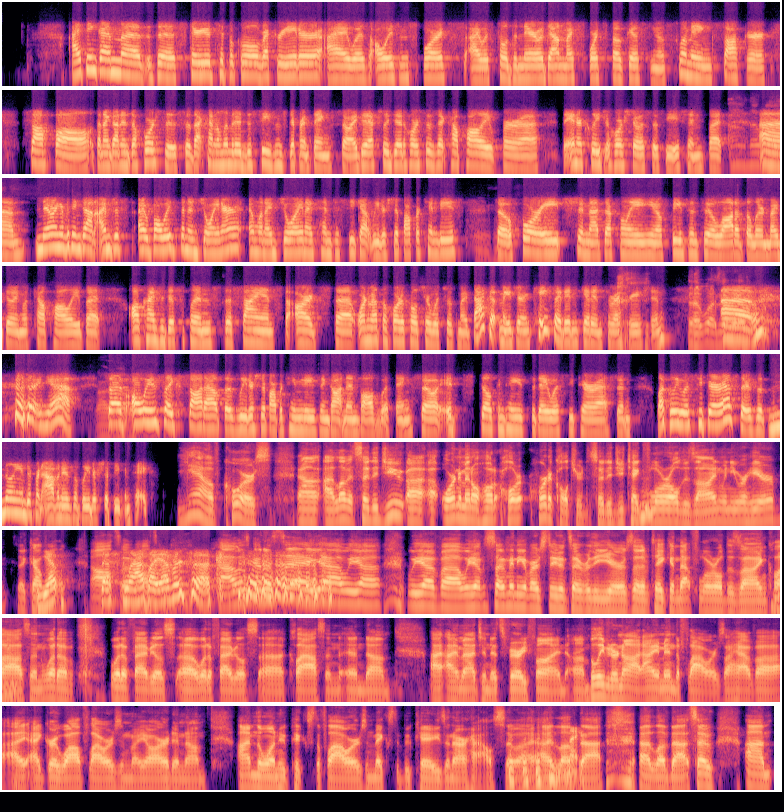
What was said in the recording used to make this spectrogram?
I think I'm uh, the stereotypical recreator. I was always in sports. I was told to narrow down my sports focus, you know, swimming, soccer, softball. Then I got into horses, so that kind of limited the seasons, different things. So I did actually did horses at Cal Poly for uh, the Intercollegiate Horse Show Association. But oh, no um, narrowing everything down, I'm just I've always been a joiner, and when I join, I tend to seek out leadership opportunities. Mm-hmm. So 4-H, and that definitely you know feeds into a lot of the learn by doing with Cal Poly, but all kinds of disciplines, the science, the arts, the ornamental horticulture, which was my backup major in case I didn't get into recreation. that wasn't um, yeah. I so I've it. always like sought out those leadership opportunities and gotten involved with things. So it still continues today with CPRS. And luckily with CPRS, there's a million different avenues of leadership you can take. Yeah, of course. Uh, I love it. So, did you uh, uh, ornamental horticulture? So, did you take mm-hmm. floral design when you were here at Cal? Yep. Awesome, Best lab awesome. I ever took. I was gonna say, yeah, we uh we have uh we have so many of our students over the years that have taken that floral design mm-hmm. class, mm-hmm. and what a what a fabulous uh what a fabulous uh class, and and um I, I imagine it's very fun. Um, believe it or not, I am into flowers. I have uh, I, I grow wildflowers in my yard, and um, I'm the one who picks the flowers and makes the bouquets in our house. So I, I love nice. that. I love that. So um,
